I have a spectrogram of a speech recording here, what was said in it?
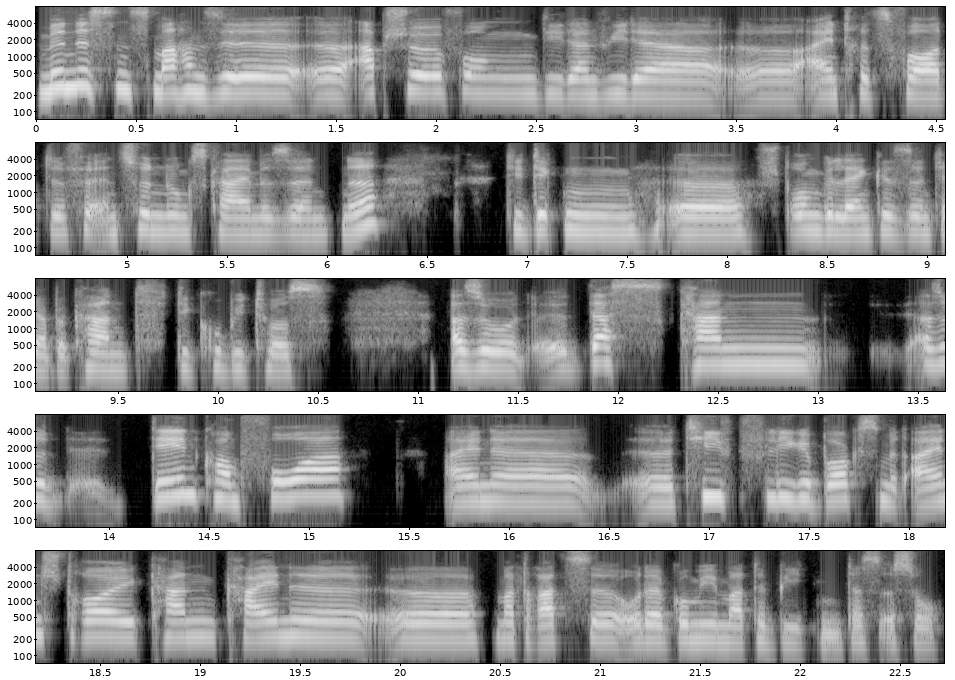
Mindestens machen sie äh, Abschürfungen, die dann wieder äh, Eintrittspforte für Entzündungskeime sind. Ne? Die dicken äh, Sprunggelenke sind ja bekannt, die Kubitus. Also äh, das kann, also den Komfort eine äh, Tieffliegebox mit Einstreu kann keine äh, Matratze oder Gummimatte bieten. Das ist so.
